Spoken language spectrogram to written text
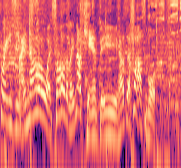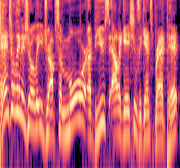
crazy. I know. I saw that. Like, no, can't be. How's that possible? Angelina Jolie dropped some more abuse allegations against Brad Pitt.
